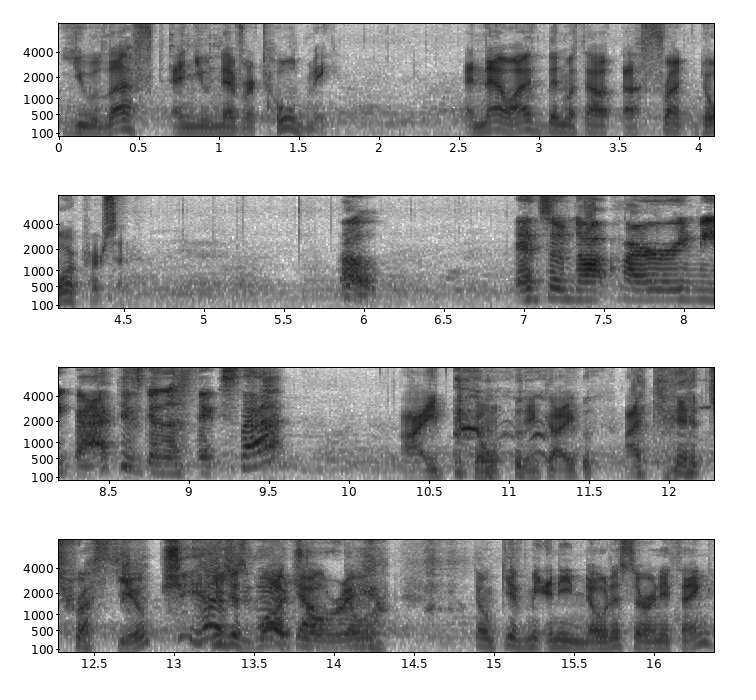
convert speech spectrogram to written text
you left and you never told me. And now I've been without a front door person. Oh, and so not hiring me back is gonna fix that? I don't think I I can't trust you. She has You just you there, walk out, Jory. don't don't give me any notice or anything.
